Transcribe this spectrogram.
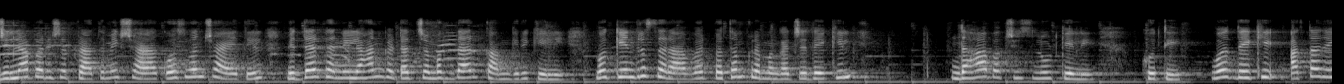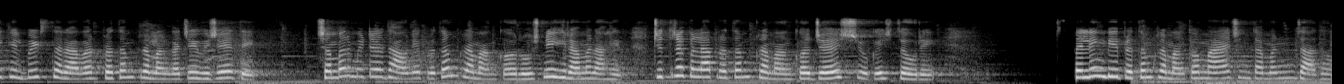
जिल्हा परिषद प्राथमिक शाळा कोसवन शाळेतील विद्यार्थ्यांनी लहान गटात चमकदार कामगिरी केली व केंद्र स्तरावर प्रथम क्रमांकाचे देखील दहा बक्षीस लूट केली. होती व देखील आता देखील बीट स्तरावर प्रथम क्रमांकाचे विजेते शंभर मीटर धावणे प्रथम क्रमांक रोशनी हिरामन आहेत. चित्रकला प्रथम क्रमांक जयेश योगेश चौरे. स्पेलिंग बी प्रथम क्रमांक माया चिंतामण जाधव.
